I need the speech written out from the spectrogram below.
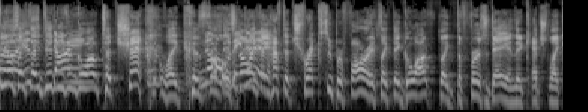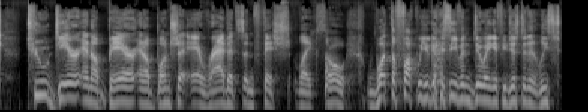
feels like they didn't even go out to check, like, because No, it's not like they have to trek super far. It's like they go out like the first day and they catch like two deer and a bear and a bunch of eh, rabbits and fish. Like, so what the fuck were you guys even doing if you just didn't at least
